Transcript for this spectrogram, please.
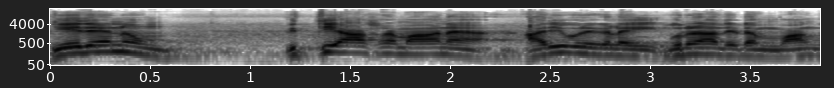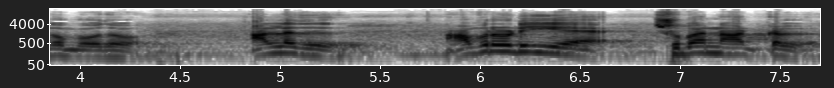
ஏதேனும் வித்தியாசமான அறிவுரைகளை குருநாதரிடம் வாங்கும்போதோ அல்லது அவருடைய சுப நாட்கள்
